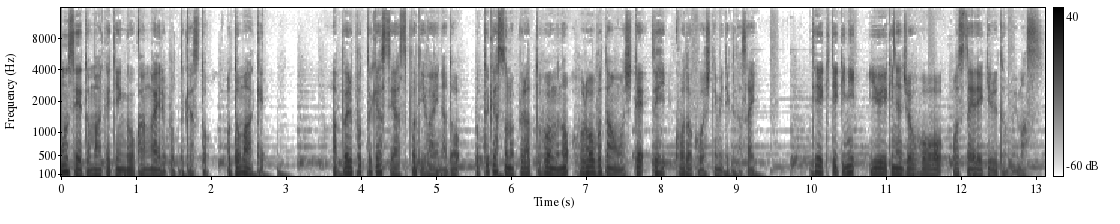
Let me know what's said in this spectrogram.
音声とマーケティングを考えるポッドキャスト、音マーケ。Apple Podcast や Spotify など、ポッドキャストのプラットフォームのフォローボタンを押して、ぜひ購読をしてみてください。定期的に有益な情報をお伝えできると思います。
